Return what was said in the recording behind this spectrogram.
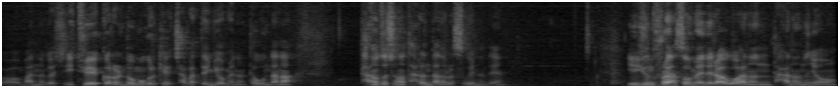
어, 맞는 것이 이 뒤에 거를 너무 그렇게 잡아당겨 오면은 더군다나 단어도 전혀 다른 단어를 쓰고 있는데 이 윤프란소맨이라고 하는 단어는요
